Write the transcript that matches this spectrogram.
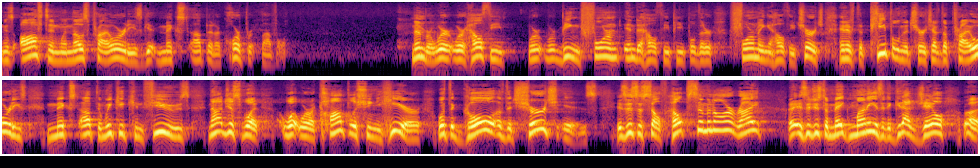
is often when those priorities get mixed up at a corporate level. Remember, we're, we're healthy, we're, we're being formed into healthy people that are forming a healthy church. And if the people in the church have the priorities mixed up, then we could confuse not just what, what we're accomplishing here, what the goal of the church is. Is this a self help seminar, right? Is it just to make money? Is it to get out of jail uh,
